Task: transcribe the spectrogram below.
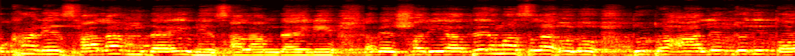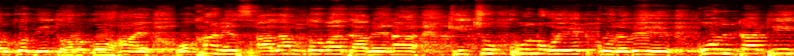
ওখানে সালাম দেয়নি সালাম দেয়নি। তবে শরিয়াতের মশলা হলো, দুটো আলেম যদি তর্ক বিতর্ক হয়, ওখানে সালাম দেওয়া যাবে না। কিছুক্ষণ ওয়েট করবে, কোনটা ঠিক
